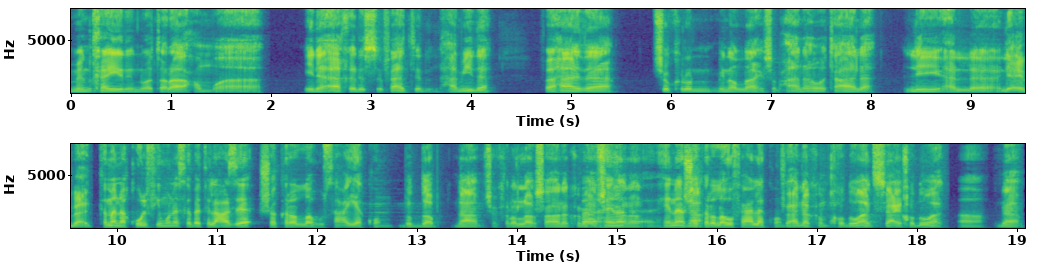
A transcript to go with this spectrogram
من خير وتراحم وإلى آخر الصفات الحميدة فهذا شكر من الله سبحانه وتعالى. لل- لعباده كما نقول في مناسبات العزاء شكر الله سعيكم. بالضبط. نعم شكر الله سعيكم. يعني شكر هنا شكر الله فعلكم. فعلكم. خطوات سعي خطوات. آه. نعم.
